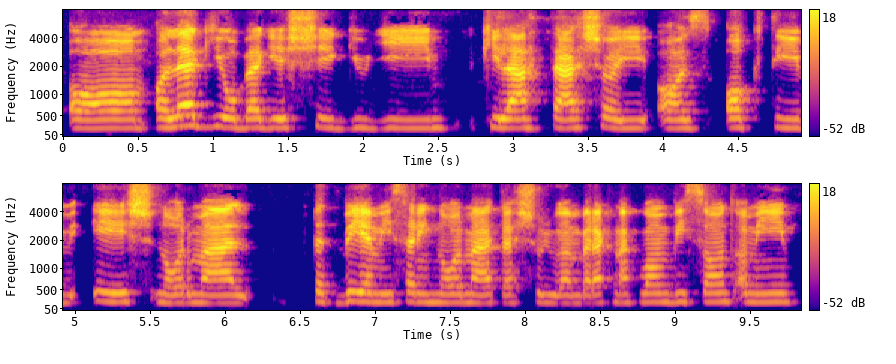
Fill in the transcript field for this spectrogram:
a, a legjobb egészségügyi kilátásai az aktív és normál, tehát BMI szerint normál testsúlyú embereknek van, viszont ami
